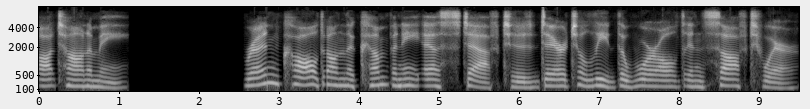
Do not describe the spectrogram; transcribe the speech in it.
Autonomy Ren called on the company's staff to dare to lead the world in software.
